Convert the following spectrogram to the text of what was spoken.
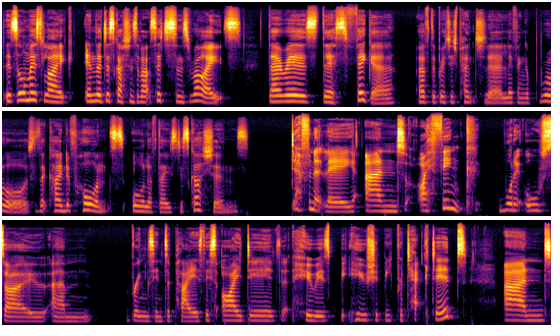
It's almost like in the discussions about citizens' rights, there is this figure of the British pensioner living abroad that kind of haunts all of those discussions. Definitely. And I think what it also um, brings into play is this idea that who is who should be protected and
